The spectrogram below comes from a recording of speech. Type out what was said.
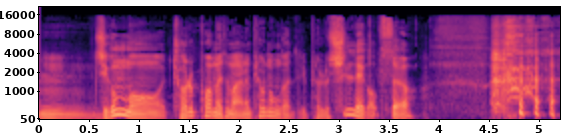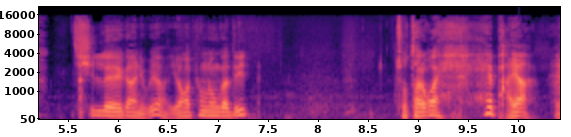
음. 지금 뭐 저를 포함해서 많은 평론가들이 별로 신뢰가 없어요. 신뢰가 아니고요. 영화 평론가들이 좋다라고 해봐야 네.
